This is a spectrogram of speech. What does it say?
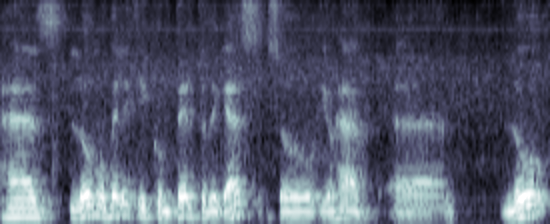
has low mobility compared to the gas. So you have uh, low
